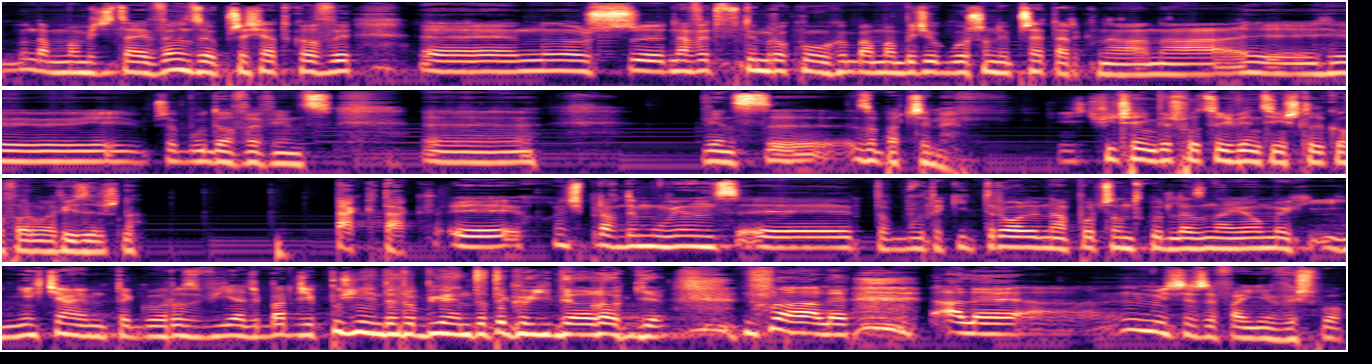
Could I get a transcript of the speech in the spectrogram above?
no, tam ma być cały węzeł przesiadkowy, e, no już nawet w tym roku chyba ma być ogłoszony przetarg na, na e, przebudowę, więc, więc zobaczymy. Z ćwiczeń wyszło coś więcej niż tylko forma fizyczna. Tak, tak. Y, choć prawdę mówiąc, y, to był taki troll na początku dla znajomych i nie chciałem tego rozwijać. Bardziej później dorobiłem do tego ideologię. No ale, ale myślę, że fajnie wyszło.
